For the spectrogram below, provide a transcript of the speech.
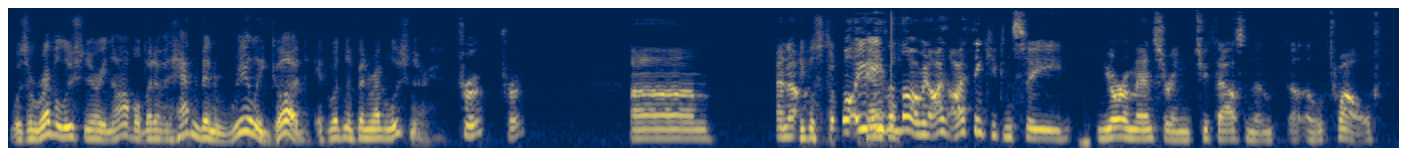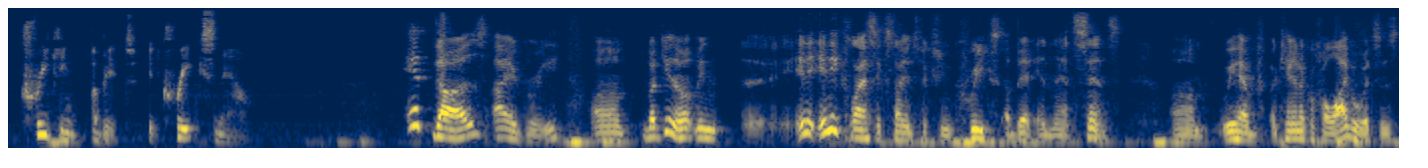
was a revolutionary novel, but if it hadn't been really good, it wouldn't have been revolutionary. True. True. Um, and uh, People still well, even though I mean, I, I think you can see Neuromancer in 2012 creaking a bit. It creaks now. It does, I agree. Um, but you know, I mean, uh, any, any classic science fiction creaks a bit in that sense. Um, we have A Canticle for Leibowitz is,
